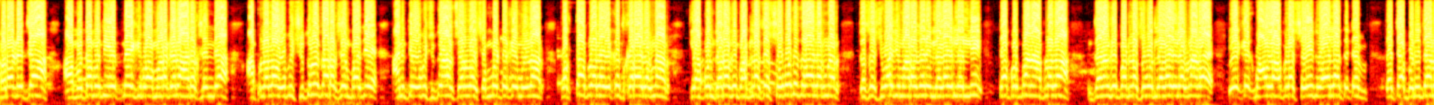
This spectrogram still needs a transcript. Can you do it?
मराठ्याच्या मतामध्ये येत नाही की बा मराठ्याला आरक्षण द्या. आपल्याला ओबीसीतूनच आरक्षण पाहिजे आणि ते ओबीसीतून आरक्षणाला शंभर टक्के मिळणार. फक्त आपल्याला एकच करायला लागणार की आपण जरांगे पाटलाच्या सोबतच राहायला लागणार. जसं शिवाजी महाराजांनी लढाई लढली त्याप्रमाणे आपल्याला जरांगे पाटला सोबत लढाई लागणार आहे. एक एक मावला आपला शहीद व्हायला त्याच्या त्याच्या बलिदान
